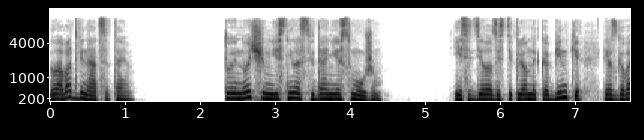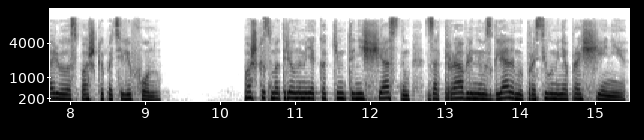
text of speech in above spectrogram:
Глава двенадцатая. Той ночью мне снилось свидание с мужем. Я сидела в застекленной кабинке и разговаривала с Пашкой по телефону. Пашка смотрел на меня каким-то несчастным, затравленным взглядом и просил у меня прощения.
